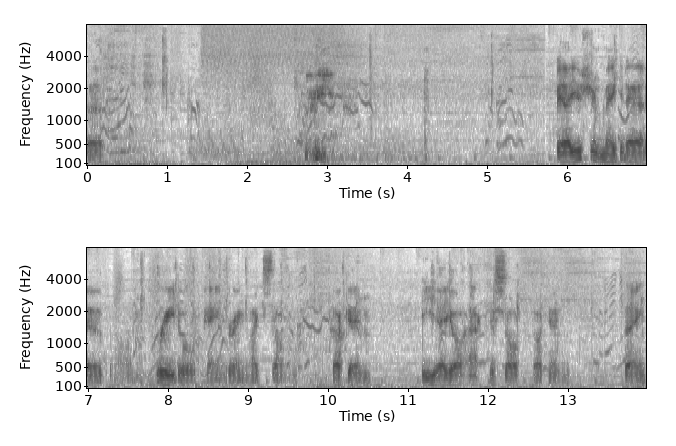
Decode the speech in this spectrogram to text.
but yeah, you shouldn't make it out of um, greed or pandering like some fucking EA or Actisoft fucking thing.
